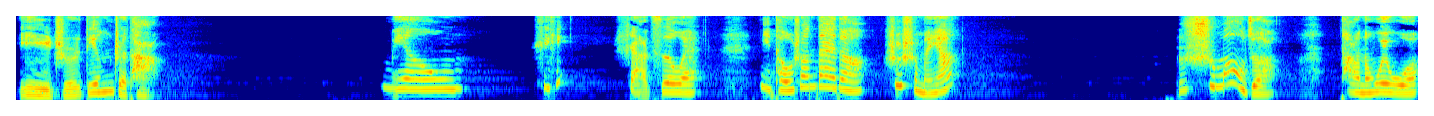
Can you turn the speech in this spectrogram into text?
一直盯着它。喵，嘿嘿，傻刺猬，你头上戴的是什么呀？是帽子，它能为我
